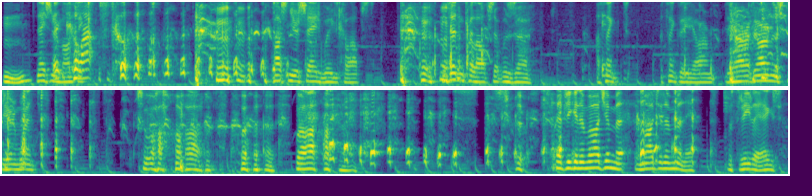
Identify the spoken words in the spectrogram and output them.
nice and it romantic. collapsed. Passenger side wheel collapsed. it didn't collapse. It was, uh, I think, I think the arm, the arm, the arm of the steering went. So, if you can imagine, imagine a mini with three legs.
